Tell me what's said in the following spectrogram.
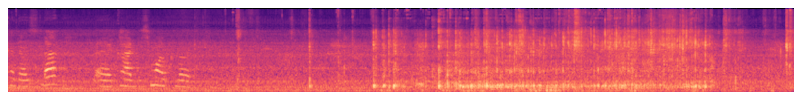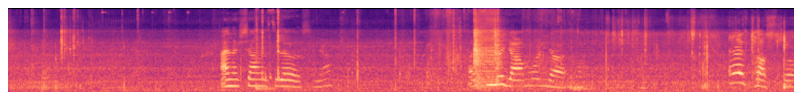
arkadaşlar. Ee, kardeşim okula Anne şu an sıra basıyor. Aslında yağmur yağıyor. Evet aslında.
